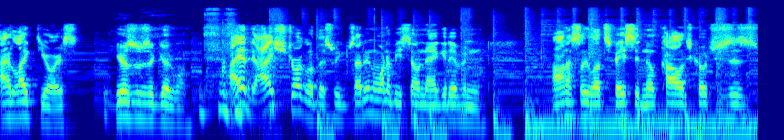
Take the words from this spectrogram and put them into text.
I liked yours. Yours was a good one. I had I struggled this week because I didn't want to be so negative and honestly, let's face it, no college coaches is,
